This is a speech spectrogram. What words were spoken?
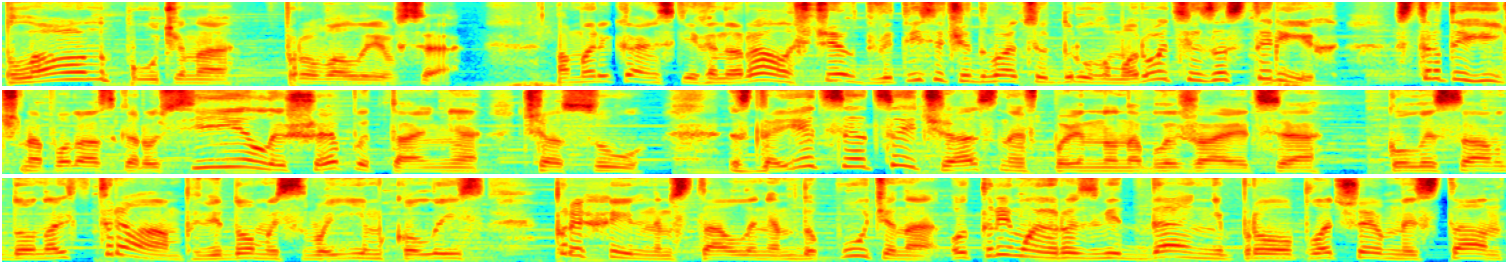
План Путіна провалився. Американський генерал ще в 2022 році застеріг: стратегічна поразка Росії лише питання часу. Здається, цей час невпинно наближається. Коли сам Дональд Трамп, відомий своїм колись прихильним ставленням до Путіна, отримує розвіддані про плачевний стан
